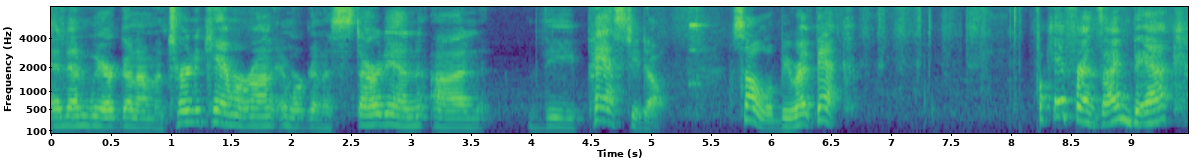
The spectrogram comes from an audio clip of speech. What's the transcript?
And then we are going to, I'm going to turn the camera around and we're going to start in on the pasty dough. So we'll be right back. Okay friends, I'm back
